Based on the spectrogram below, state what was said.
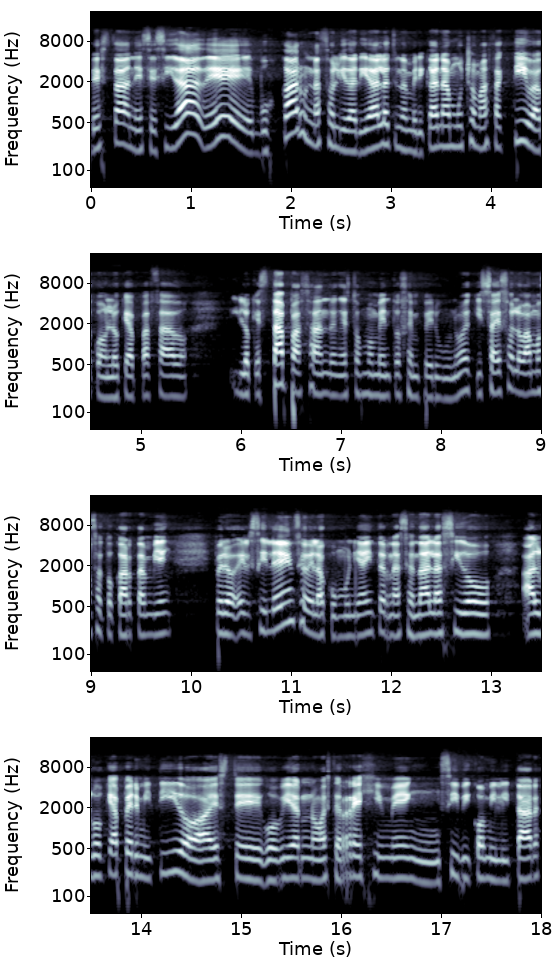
esta necesidad de buscar una solidaridad latinoamericana mucho más activa con lo que ha pasado y lo que está pasando en estos momentos en Perú. ¿no? quizá eso lo vamos a tocar también, pero el silencio de la comunidad internacional ha sido algo que ha permitido a este gobierno, a este régimen cívico-militar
